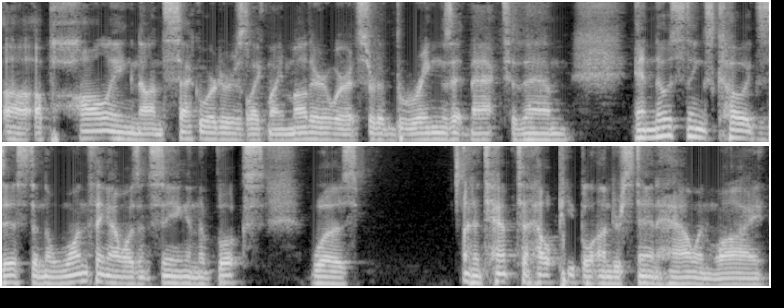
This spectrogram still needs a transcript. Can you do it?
uh, appalling non sequiturs like my mother, where it sort of brings it back to them. And those things coexist. And the one thing I wasn't seeing in the books was an attempt to help people understand how and why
